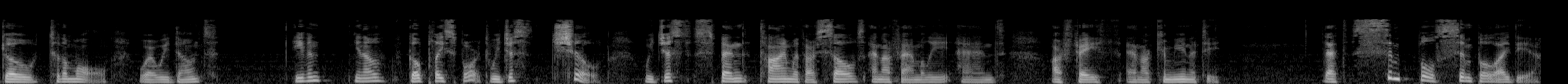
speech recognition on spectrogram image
go to the mall, where we don't even, you know, go play sport. We just chill. We just spend time with ourselves and our family and our faith and our community. That simple, simple idea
